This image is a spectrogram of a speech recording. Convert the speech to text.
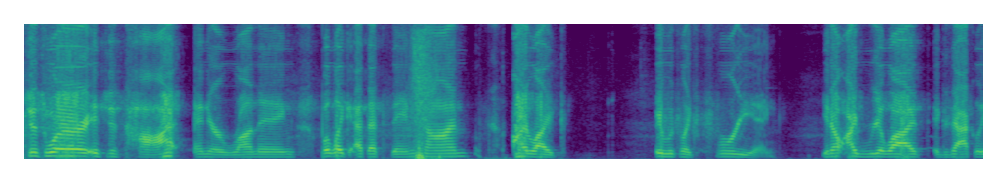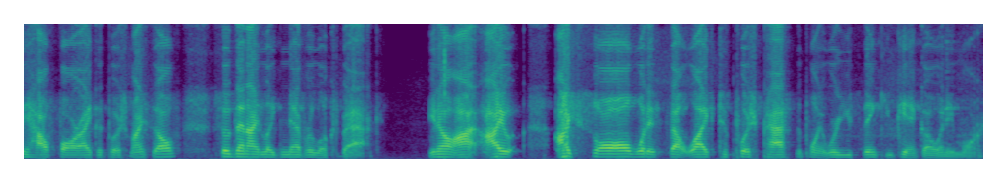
just where it's just hot and you're running, but like at that same time, I like it was like freeing. You know, I realized exactly how far I could push myself. So then I like never looked back. You know, I, I I saw what it felt like to push past the point where you think you can't go anymore.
